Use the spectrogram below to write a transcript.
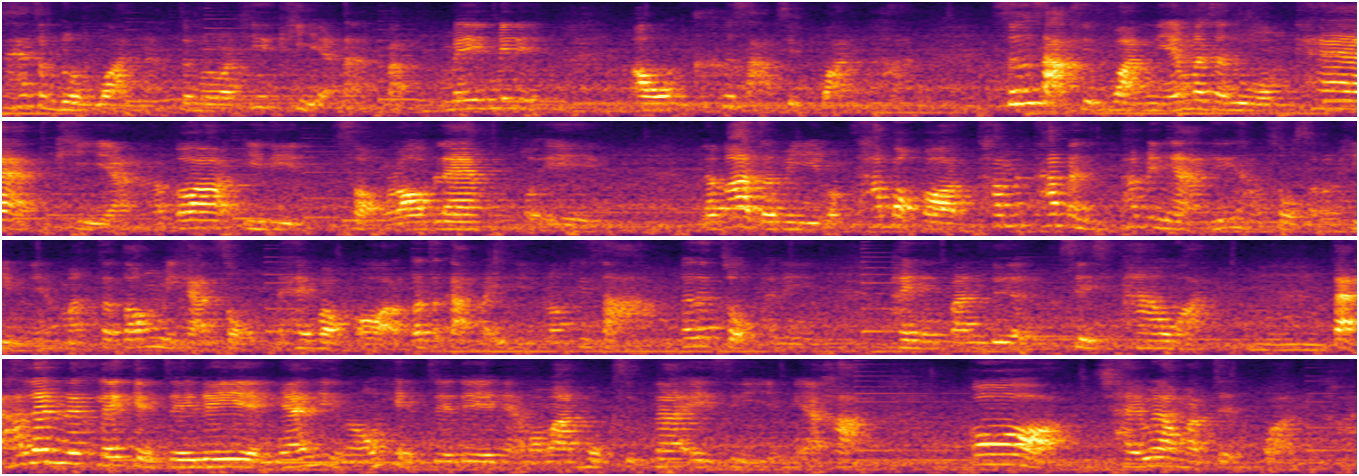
แค่จำนวนวันอะจำนวนวันที่เขียนอะแบบไม่ไม่ได้เอาคือ 30 วันค่ะ ซึ่ง 30 วันนี้มันจะรวมแค่เขียนแล้วก็อีดิทสองรอบแรกของตัวเอง แล้วก็อาจจะมีแบบถ้าบกถ้าถ้าเป็นถ้าเป็นงานที่ทำส่งสารพิมพ์เนี่ยมักจะต้องมีการส่งไปให้บกแล้วก็จะกลับมาอีดิทรอบที่ 3 ก็จะจบภายในภายในวันเดือน 45 วัน แต่ถ้าเล่มเล็กๆอย่าง JD อย่างเงี้ยที่น้องเห็น JD เนี่ยประมาณ 60 หน้า A4 อย่างเงี้ยค่ะ ก็ใช้เวลามา 7 วันค่ะ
